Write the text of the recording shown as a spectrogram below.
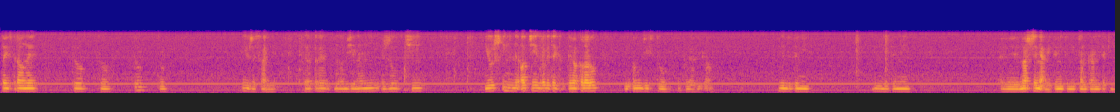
z tej strony, tu, tu, tu, tu i już jest fajnie. Teraz trochę dodam zieleni, żółci. Już inny odcień zrobię tego, tego koloru i on gdzieś tu się pojawi. Między tymi między tymi yy, marszczeniami, tymi, tymi plamkami takimi.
